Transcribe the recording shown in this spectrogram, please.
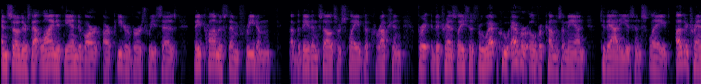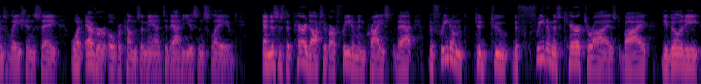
And so there's that line at the end of our, our Peter verse where he says, they promise them freedom, uh, but they themselves are slaves of corruption. For the translation is, for whoever overcomes a man, to that he is enslaved. Other translations say, whatever overcomes a man, to that he is enslaved. And this is the paradox of our freedom in Christ that the freedom to, to the freedom is characterized by the ability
